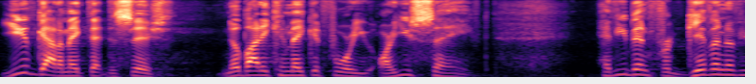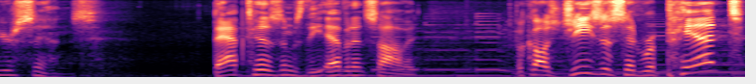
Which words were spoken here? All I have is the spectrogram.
you've got to make that decision. Nobody can make it for you. Are you saved? Have you been forgiven of your sins? Baptism's the evidence of it. Because Jesus said, repent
